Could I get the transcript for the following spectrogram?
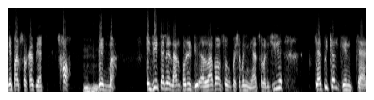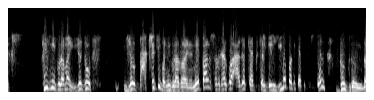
नेपाल सरकारको यहाँ छ। ब्याङ्कमा। त्यसले लानुपर्ने लाभांशको पैसा पनि यहाँ छ भनेपछि क्यापिटल गेन ट्याक्स तिर्ने कुरामा हिजो जो हिजो भाग्छ कि भन्ने कुरा रहेन। नेपाल सरकारको आज क्यापिटल गेन लिन पर्ने क्यापिटल गेन डुब्दैन।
